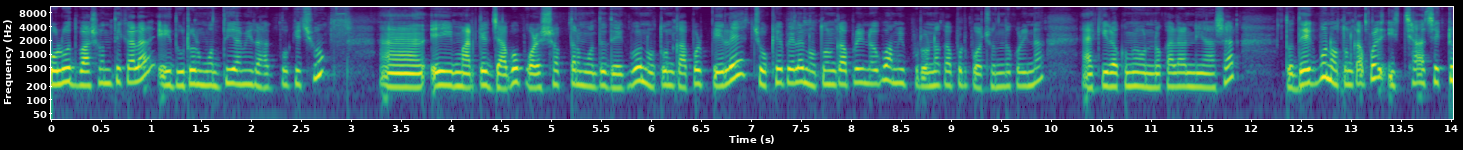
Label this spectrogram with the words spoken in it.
হলুদ বাসন্তী কালার এই দুটোর মধ্যেই আমি রাখব কিছু এই মার্কেট যাব, পরের সপ্তাহের মধ্যে দেখব, নতুন কাপড় পেলে, চোখে পেলে নতুন কাপড়ই নেব, আমি পুরোনো কাপড় পছন্দ করি না, একই রকমের অন্য কালার নিয়ে আসার। তো দেখব নতুন কাপড়ের ইচ্ছা আছে একটু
